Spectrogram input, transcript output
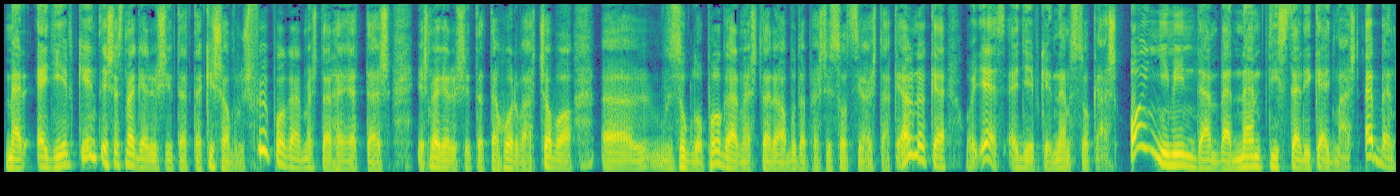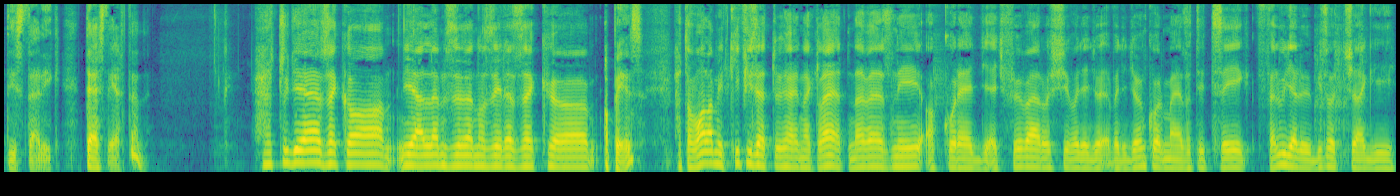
Mert egyébként, és ezt megerősítette Kisambrus főpolgármester helyettes, és megerősítette Horváth Csaba zugló polgármestere, a budapesti szocialisták elnöke, hogy ez egyébként nem szokás. Annyi mindenben nem tisztelik egymást, ebben tisztelik. Te ezt érted? Hát ugye ezek a jellemzően azért ezek... A pénz? Hát ha valamit kifizetőhelynek lehet nevezni, akkor egy, egy fővárosi vagy egy, vagy egy önkormányzati cég felügyelő bizottsági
